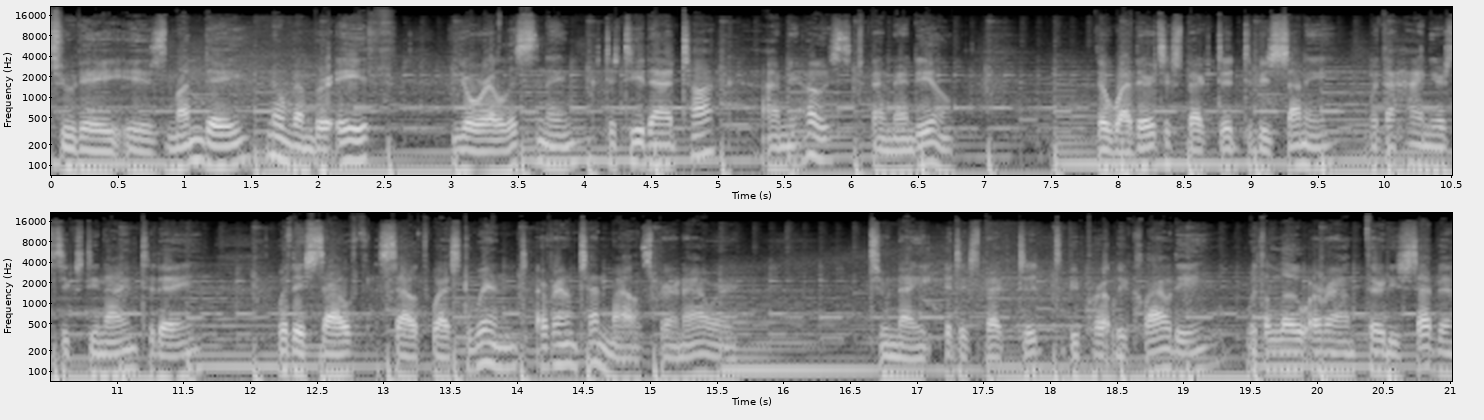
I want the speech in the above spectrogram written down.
Today is Monday, November 8th. You're listening to T Dad Talk. I'm your host, Ben Mandiel. The weather is expected to be sunny with a high near 69 today, with a south southwest wind around 10 miles per hour. Tonight it's expected to be partly cloudy with a low around 37,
